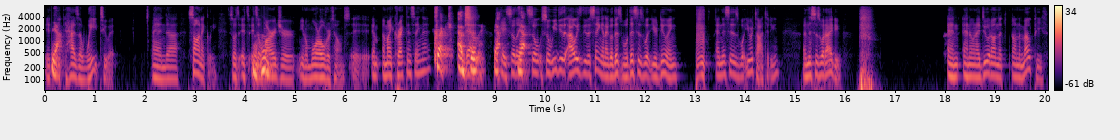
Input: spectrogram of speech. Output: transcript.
it, yeah. it has a weight to it, and uh, sonically, so it's it's, it's mm-hmm. a larger, you know, more overtones. Am, am, I correct in saying that? Correct, absolutely. Yeah. Yeah. Okay, so like so so we do. I always do this thing, and I go, this well, this is what you're doing, and this is what you were taught to do, and this is what I do. And and when I do it on the on the mouthpiece,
